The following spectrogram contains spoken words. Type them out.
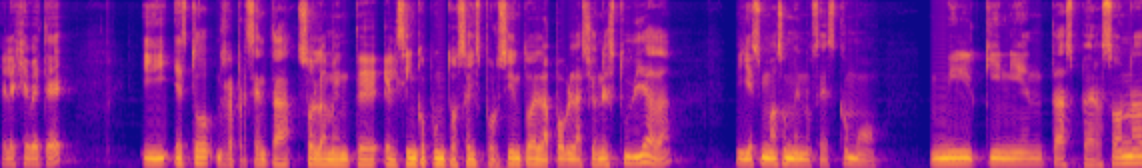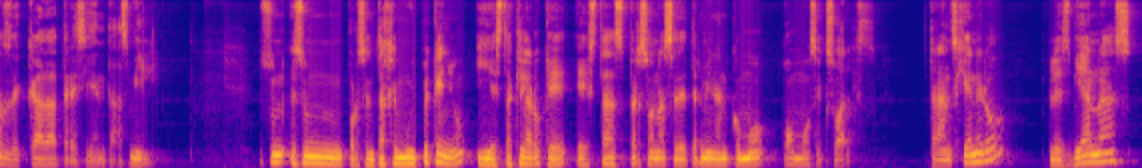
LGBT y esto representa solamente el 5.6% de la población estudiada y eso más o menos es como 1.500 personas de cada 300.000. Es un, es un porcentaje muy pequeño y está claro que estas personas se determinan como homosexuales, transgénero, lesbianas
